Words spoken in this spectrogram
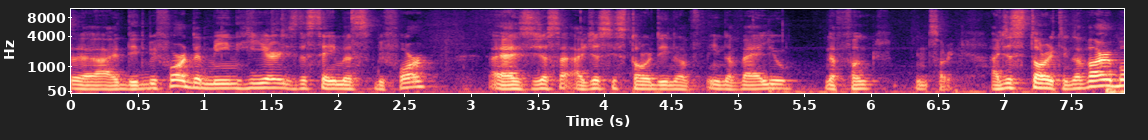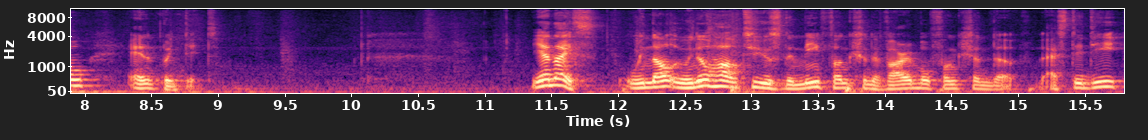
uh, I did before, the mean here is the same as before. As just I just stored in a in a value in a function. Sorry, I just store it in a variable and print it. Yeah, nice we know we know how to use the mean function, the variable function, the std.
